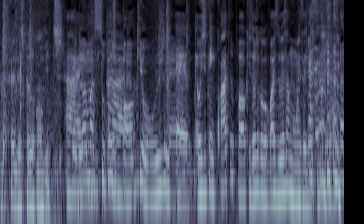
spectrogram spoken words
Muito feliz pelo convite. Ai, Programa super de cara. POC hoje, né? É, hoje tem quatro POCs, dois Gogo Boys e dois anões cima já.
